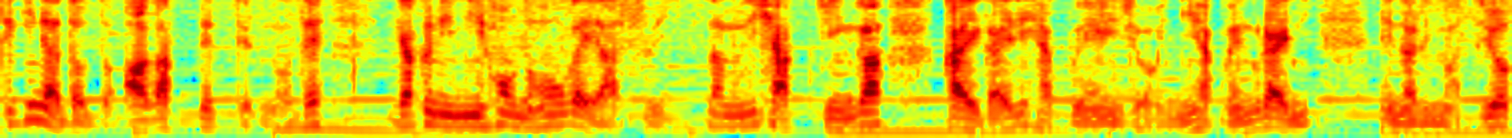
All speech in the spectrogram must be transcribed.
的にはどんどん上がってってるので逆に日本の方が安い。なのに100均が海外で100円以上200円ぐらいになりますよ。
